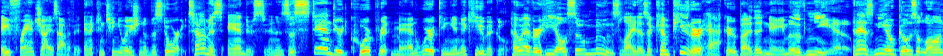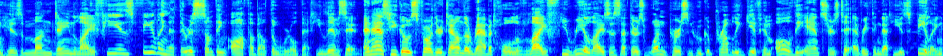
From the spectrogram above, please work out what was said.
a franchise out of it and a continuation of the story. Thomas Anderson is a standard corporate man working in a cubicle. However, he also moonslight as a computer hacker by the name of Neo. And as Neo goes along along his mundane life, he is feeling that there is something off about the world that he lives in. And as he goes farther down the rabbit hole of life, he realizes that there's one person who could probably give him all the answers to everything that he is feeling.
